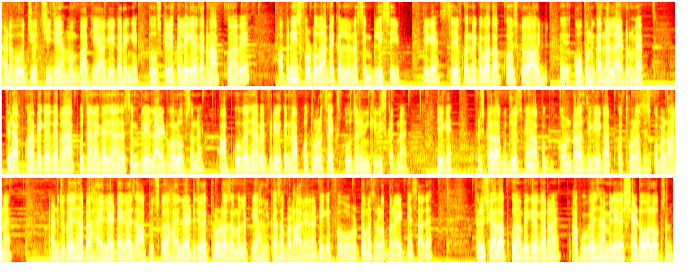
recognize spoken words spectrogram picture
एंड वो जो चीज़ें हम बाकी आगे करेंगे तो उसके लिए पहले क्या करना आपको यहाँ पे अपनी इस फ़ोटो को यहाँ पे कर लेना सिंपली सेव ठीक है? सेव करने के बाद आपको इसको ओपन करना है लाइट रूम ऐप फिर आपको यहाँ पे क्या करना है? आपको जाना है यहाँ से सिंपली लाइट वाला ऑप्शन है। आपको क्या यहाँ पे फिर करना है, आपको थोड़ा सा एक्सपोजर इंक्रीज करना है, ठीक है? फिर उसके बाद आपको जो इसके आपको कॉन्ट्रास्ट दिखेगा, आपको थोड़ा सा इसको बढ़ाना है। एंड जो है यहाँ पे हाईलाइट है आप उसको हाईलाइट जो है, थोड़ा सा मतलब कि हल्का सा बढ़ा लेना, ठीक है? फ़ोटो में थोड़ा ब्राइटनेस आ जाए। फिर उसके बाद आपको यहाँ पे क्या करना है? आपको क्या यहाँ मिलेगा शेडो वाला ऑप्शन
